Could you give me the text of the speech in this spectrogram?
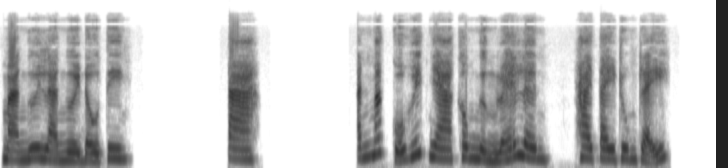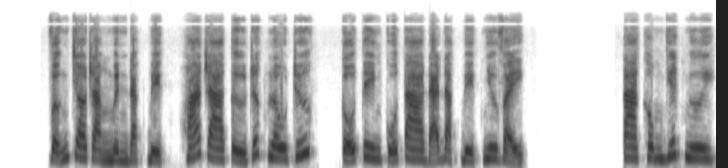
Mà ngươi là người đầu tiên. Ta. Ánh mắt của huyết nha không ngừng lóe lên, hai tay run rẩy. Vẫn cho rằng mình đặc biệt, hóa ra từ rất lâu trước, tổ tiên của ta đã đặc biệt như vậy. Ta không giết ngươi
